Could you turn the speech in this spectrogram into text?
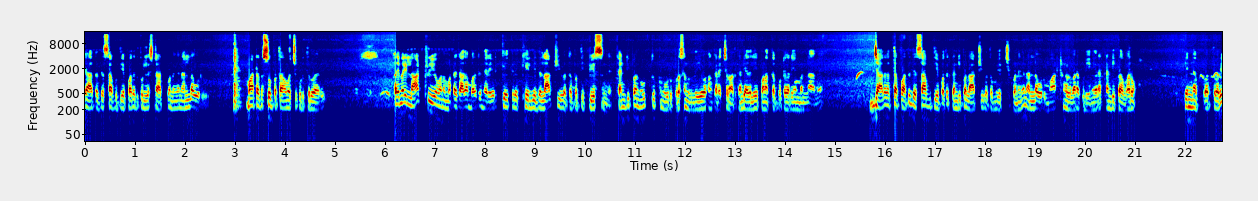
ஜாத தசாபுத்தியை பதட்டு தொழிலை ஸ்டார்ட் பண்ணுங்க. நல்ல ஒரு மாற்றத்தை சூப்பத்தை அமைச்சு கொடுத்துருவாரு. அதே மாதிரி லாட்ரி யோகம் மட்டும் ஜாதகம் பார்த்துட்டு நிறைய பேர் கேட்குற கேள்வி இந்த லாட்ரி யோகத்தை பற்றி பேசுங்க. கண்டிப்பாக நூற்றுக்கு நூறு பர்சன்ட் இந்த யோகம் கிடைச்சிடும் அதுக்காண்டி அதிலேயே பணத்தை போட்டு கரையம் பண்ணாமல் ஜாதகத்தை பார்த்து தசாபுத்தியை பார்த்து கண்டிப்பாக லாட்ரி யோகத்தை முயற்சி பண்ணுங்க. நல்ல ஒரு மாற்றங்கள் வரக்கூடிய நேரம் கண்டிப்பாக வரும். என்னை பொறுத்தவரை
